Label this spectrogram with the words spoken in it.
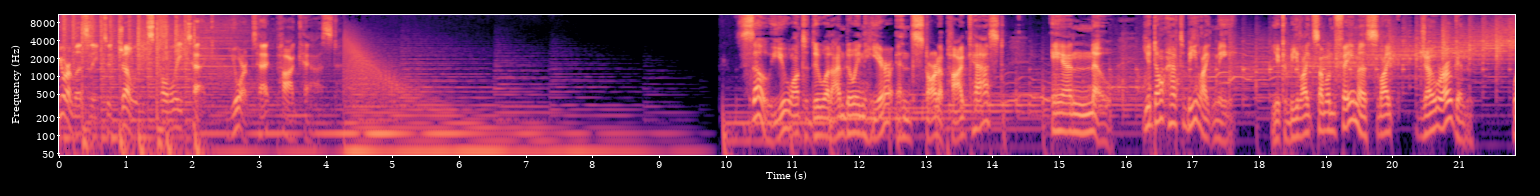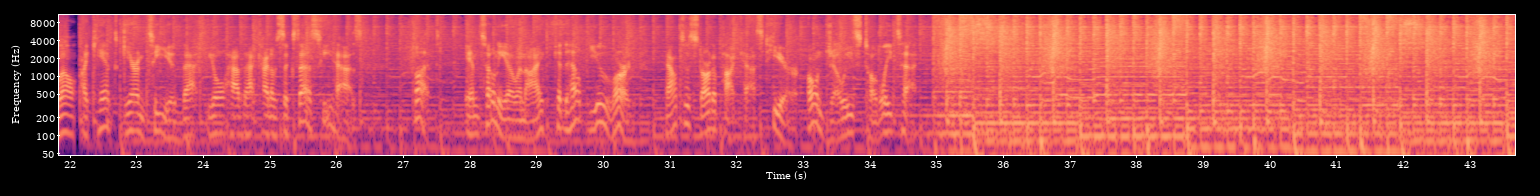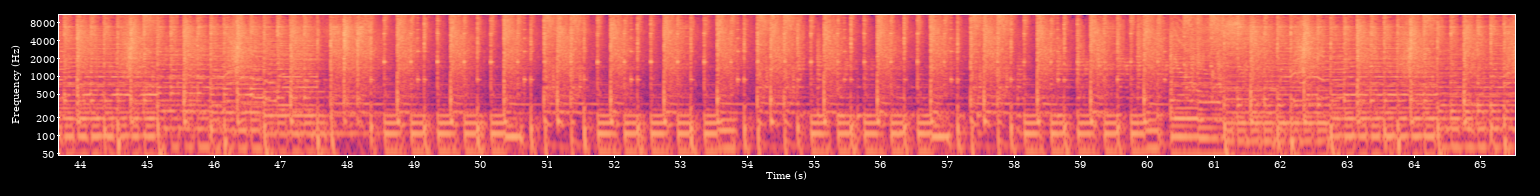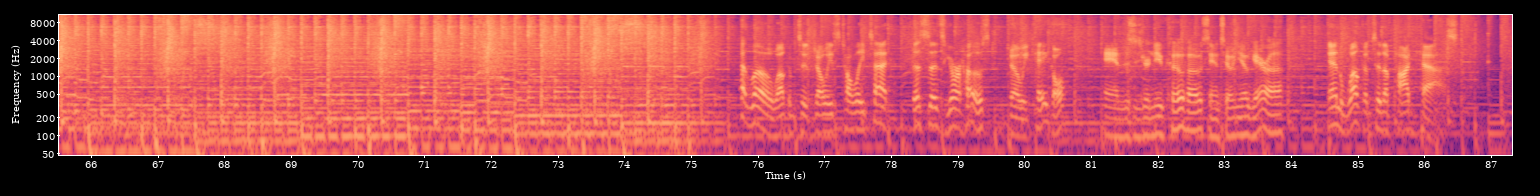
You're listening to Joey's Totally Tech, your tech podcast. So, you want to do what I'm doing here and start a podcast? And no, you don't have to be like me. You can be like someone famous, like Joe Rogan. Well, I can't guarantee you that you'll have that kind of success he has. But Antonio and I can help you learn how to start a podcast here on Joey's Totally Tech. Hello, welcome to Joey's Totally Tech. This is your host, Joey Cagle. And this is your new co host, Antonio Guerra. And welcome to the podcast.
